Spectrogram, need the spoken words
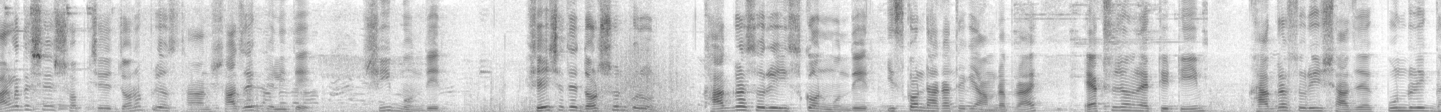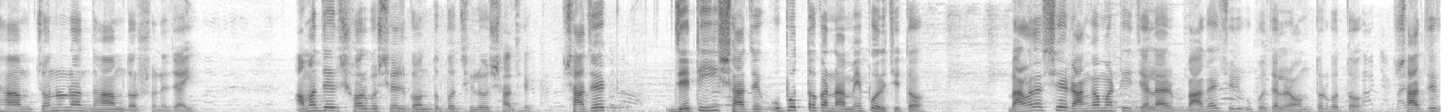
বাংলাদেশের সবচেয়ে জনপ্রিয় স্থান সাজেক ভ্যালিতে শিব মন্দির। সেই সাথে দর্শন করুন খাগড়াছড়ি ইস্কন মন্দির। ইস্কন ঢাকা থেকে আমরা প্রায় একশো জনের একটি টিম খাগড়াছড়ি সাজেক পুণ্ডরিক ধাম, চন্দ্রনাথ ধাম দর্শনে যাই। আমাদের সর্বশেষ গন্তব্য ছিল সাজেক। সাজেক, যেটি সাজেক উপত্যকা নামে পরিচিত। বাংলাদেশের রাঙ্গামাটি জেলার বাঘাইছড়ি উপজেলার অন্তর্গত সাজেক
